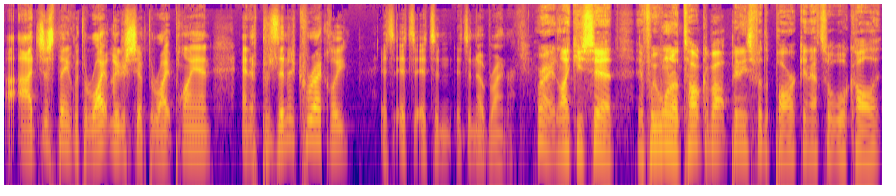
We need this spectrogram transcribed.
I, I just think with the right leadership, the right plan, and if presented correctly, it's it's it's a it's a no brainer. Right, like you said, if we want to talk about pennies for the park, and that's what we'll call it.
